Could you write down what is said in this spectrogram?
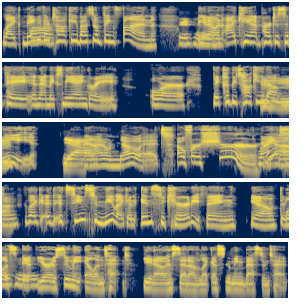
Like maybe they're Oh. talking about something fun, you Mm-hmm. know, and I can't participate and that makes me angry. Or they could be talking about Mhm. me Yeah. and I don't know it. Oh, for sure. Right? Yeah. Like it, it seems to me like an insecurity thing, you know. Well, it's, it, Mhm. you're assuming ill intent, you know, instead of like assuming best intent.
